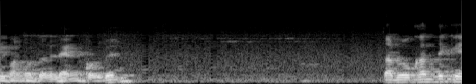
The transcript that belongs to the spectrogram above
বিমানবন্দরে ল্যান্ড করবেন। তবে ওখান থেকে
